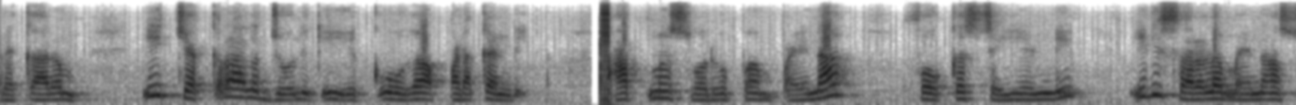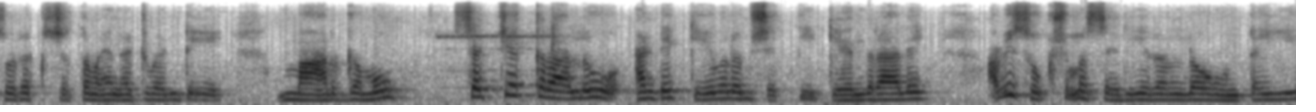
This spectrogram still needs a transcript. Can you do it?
ప్రకారం ఈ చక్రాల జోలికి ఎక్కువగా పడకండి. ఆత్మస్వరూపం పైన ఫోకస్ చేయండి. ఇది సరళమైన సురక్షితమైనటువంటి మార్గము. సత్యక్రాలు అంటే కేవలం శక్తి కేంద్రాలే. అవి సూక్ష్మ శరీరంలో ఉంటాయి.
